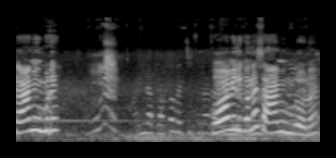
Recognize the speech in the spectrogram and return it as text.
சாமி கும்பிடு. கோவிலுக்கு வந்து சாமி கும்பிடணும்.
